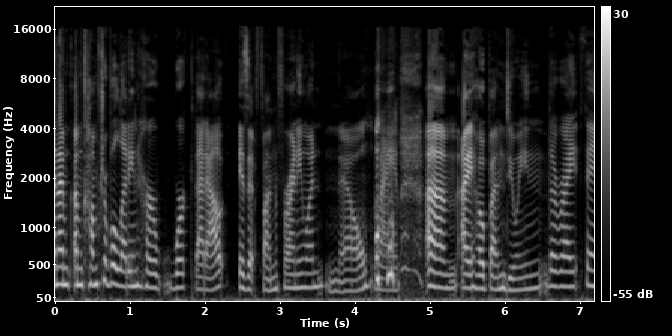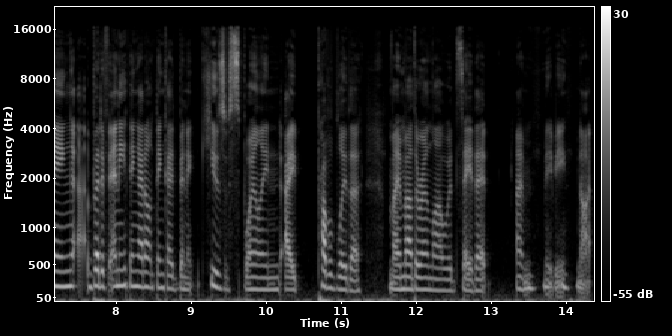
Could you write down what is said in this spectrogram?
and I'm I'm comfortable letting her work that out. Is it fun for anyone? No. Right. um, I hope I'm doing the right thing, but if anything, I don't think I've been accused of spoiling. I probably the my mother-in-law would say that I'm maybe not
